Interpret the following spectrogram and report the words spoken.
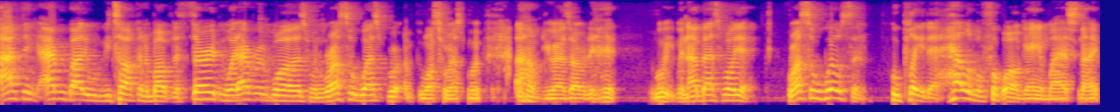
I think everybody will be talking about the third, whatever it was, when Russell Westbrook, Russell Westbrook, um, you guys already hit, wait, but not basketball yet. Russell Wilson, who played a hell of a football game last night,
